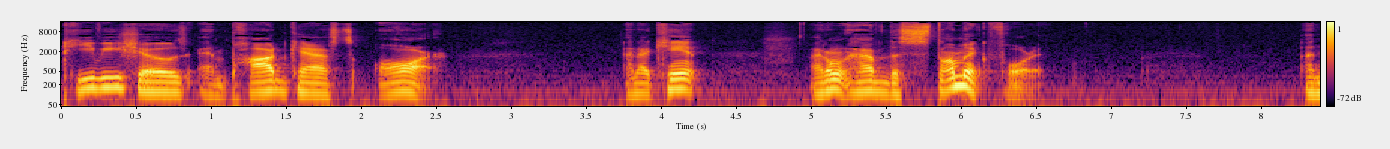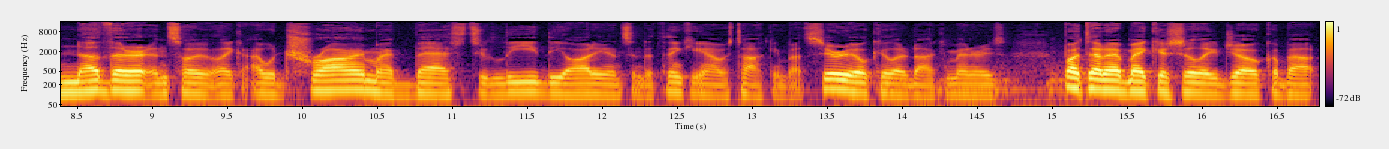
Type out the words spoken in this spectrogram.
TV shows and podcasts are. And I can't, I don't have the stomach for it another and so like I would try my best to lead the audience into thinking I was talking about serial killer documentaries, but then I'd make a silly joke about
